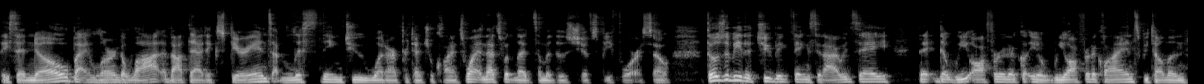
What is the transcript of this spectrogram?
They said no, but I learned a lot about that experience. I'm listening to what our potential clients want. And that's what led some of those shifts before. So those would be the two big things that I would say that, that we offer to, you know, we offer to clients. We tell them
